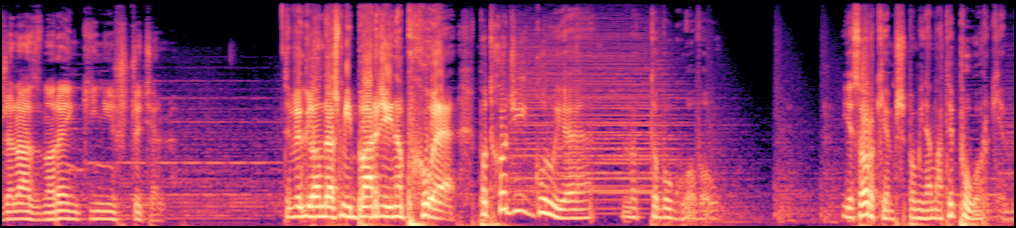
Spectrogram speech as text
Żelaznoręki Niszczyciel. Ty wyglądasz mi bardziej na pchłę. Podchodzi i góruje nad tobą głową. Jest orkiem, przypominam, a ty półorkiem.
